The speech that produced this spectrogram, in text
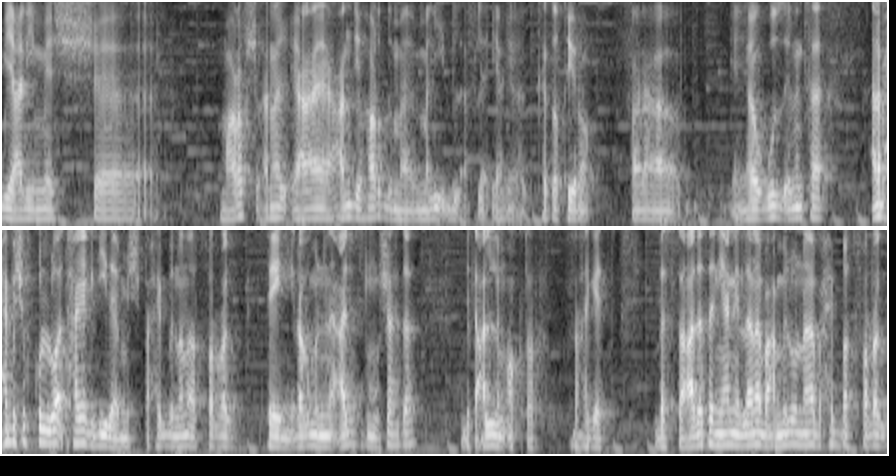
يعني مش معرفش أنا يعني عندي هارد مليء بالأفلام يعني كذا طيره فأنا يعني هو جزء إن أنت أنا بحب أشوف كل وقت حاجة جديدة مش بحب إن أنا أتفرج تاني رغم إن عادة المشاهدة بتعلم أكتر في حاجات. بس عادة يعني اللي أنا بعمله إن أنا بحب أتفرج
